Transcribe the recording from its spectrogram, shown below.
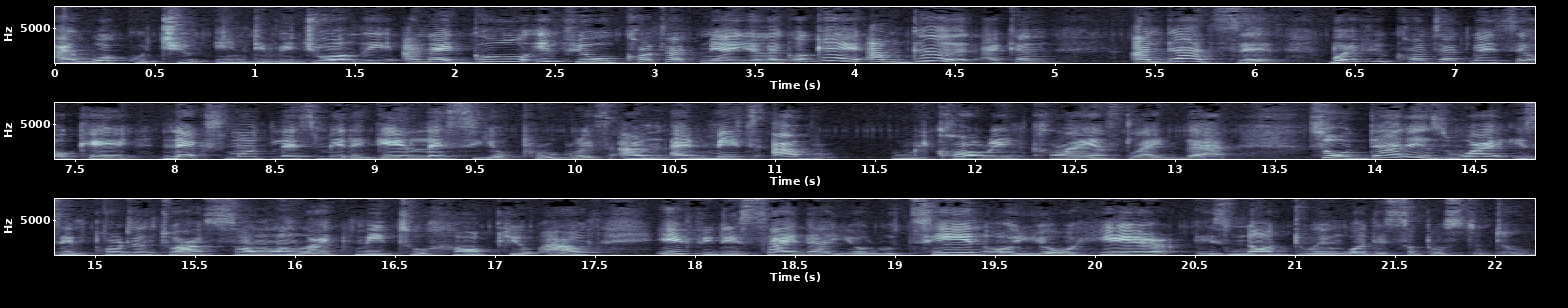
i work with you individually and i go if you contact me and you're like okay i'm good i can and that's it. But if you contact me and say okay next month let's meet again let's see your progress and i meet have recurring clients like that. So that is why it's important to have someone like me to help you out if you decide that your routine or your hair is not doing what it's supposed to do.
